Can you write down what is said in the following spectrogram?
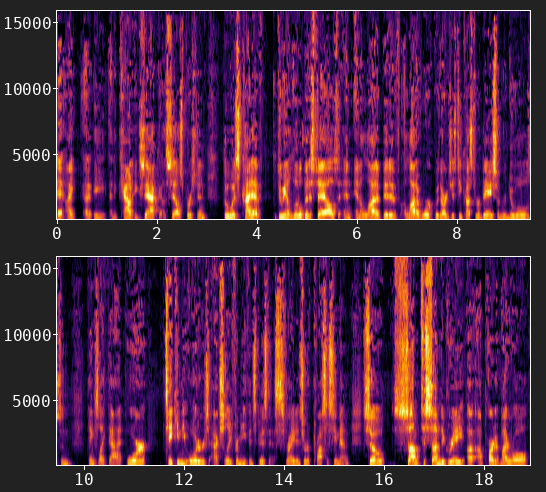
a, a, an account exec, a salesperson who was kind of doing a little bit of sales and, and a lot of bit of a lot of work with our existing customer base and renewals and things like that, or taking the orders actually from Ethan's business, right, and sort of processing them. So some to some degree, a, a, part of my role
